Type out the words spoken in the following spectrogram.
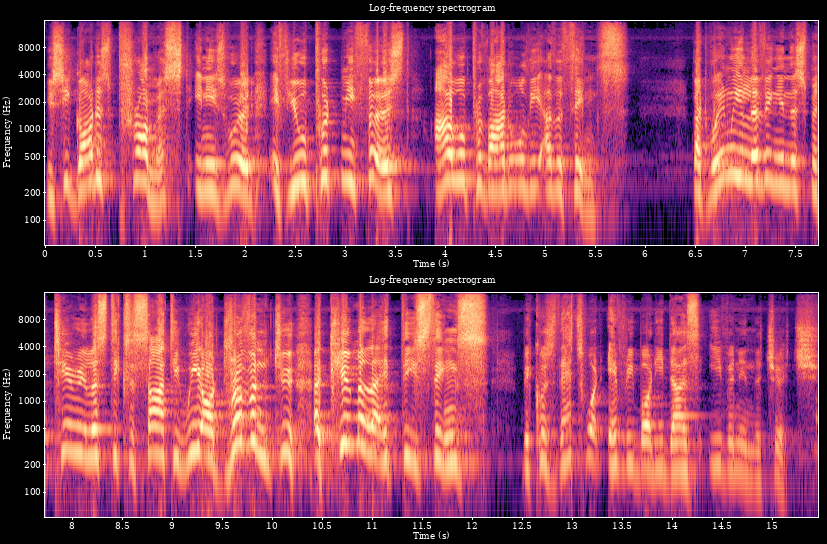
You see, God has promised in His Word if you'll put me first, I will provide all the other things. But when we're living in this materialistic society, we are driven to accumulate these things because that's what everybody does, even in the church.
